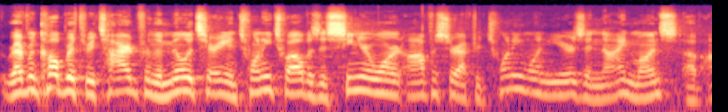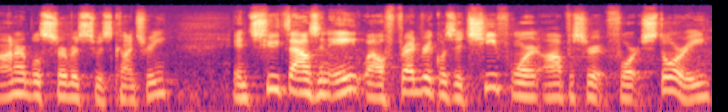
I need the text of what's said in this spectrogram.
Reverend Culbreth retired from the military in 2012 as a senior warrant officer after 21 years and nine months of honorable service to his country. In 2008, while Frederick was a chief warrant officer at Fort Story,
